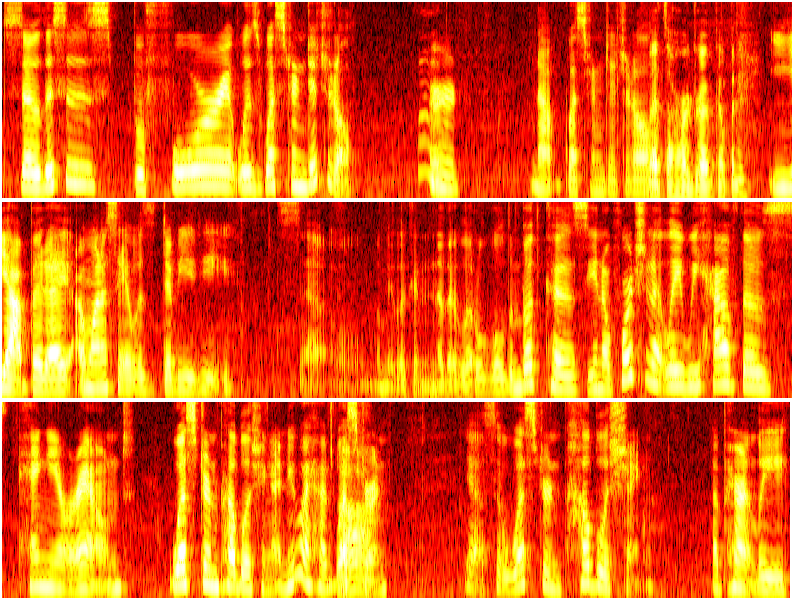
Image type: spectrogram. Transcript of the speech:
So this is before it was Western Digital. Hmm. Or not Western Digital. That's a hard drive company. Yeah, but I, I want to say it was WD. So let me look at another little golden book because, you know, fortunately we have those hanging around. Western Publishing. I knew I had Ah. Western. Yeah, so Western Publishing apparently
